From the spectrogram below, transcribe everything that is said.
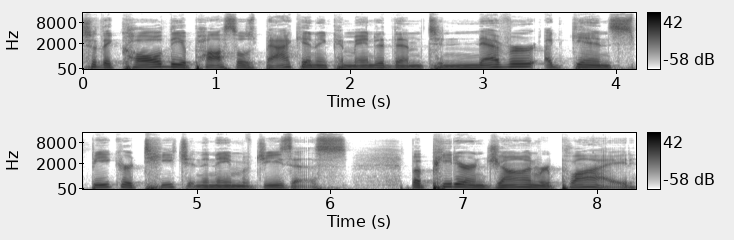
So they called the apostles back in and commanded them to never again speak or teach in the name of Jesus. But Peter and John replied,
